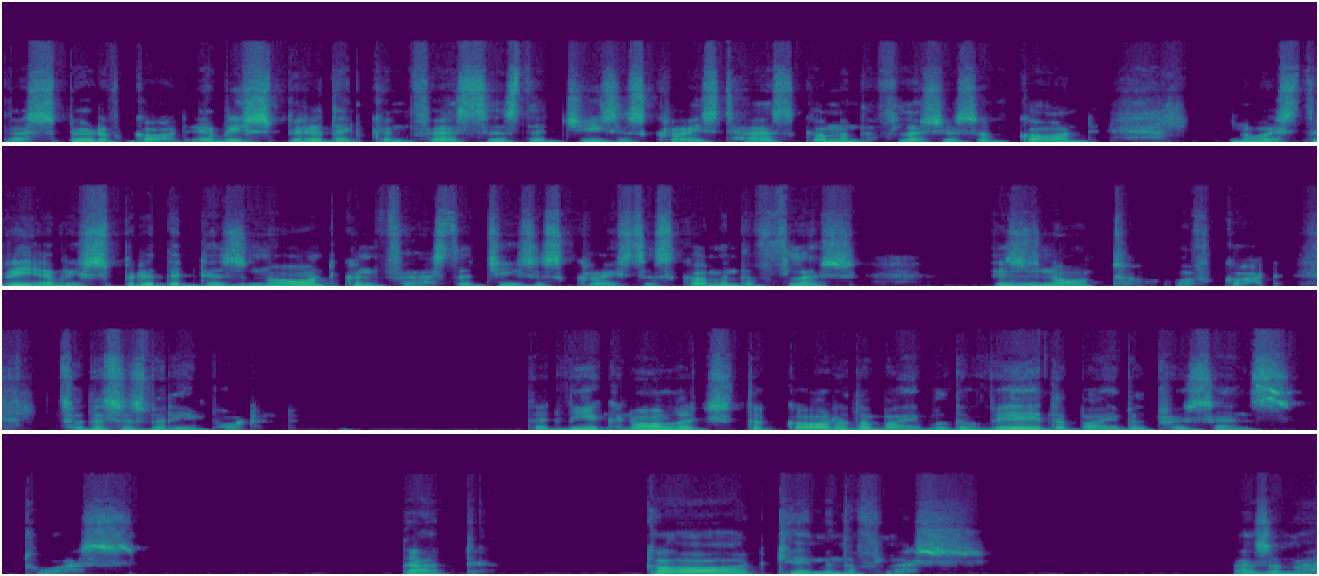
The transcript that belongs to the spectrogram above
the Spirit of God. Every spirit that confesses that Jesus Christ has come in the fleshes of God. Verse 3 Every spirit that does not confess that Jesus Christ has come in the flesh is not of God. So, this is very important that we acknowledge the God of the Bible, the way the Bible presents to us. That God came in the flesh as a man.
